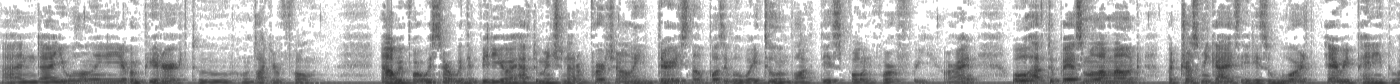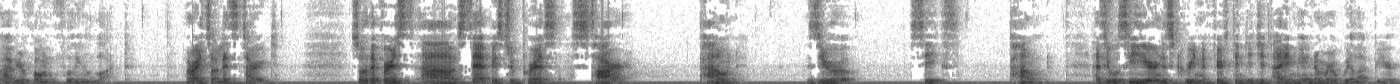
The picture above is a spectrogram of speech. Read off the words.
and uh, you will only need your computer to unlock your phone. Now, before we start with the video, I have to mention that unfortunately, there is no possible way to unlock this phone for free, alright? We'll have to pay a small amount, but trust me guys, it is worth every penny to have your phone fully unlocked. Alright, so let's start. So the first uh, step is to press star, pound, zero, six, pound. As you will see here in the screen, a 15-digit IMEI number will appear.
